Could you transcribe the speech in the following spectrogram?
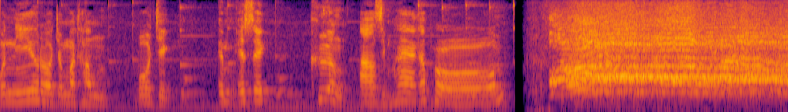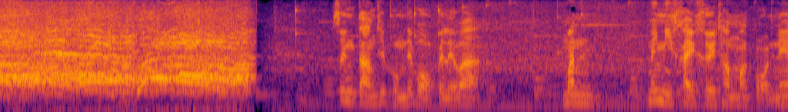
วันนี้เราจะมาทำโปรเจกต์ MSX เครื่อง R15 ครับผม ซึ่งตามที่ผมได้บอกไปเลยว่า มันไม่มีใครเคยทำมาก่อนแน่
